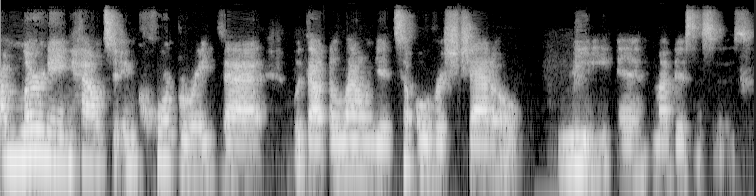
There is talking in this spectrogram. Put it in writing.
I'm learning how to incorporate that without allowing it to overshadow me and my businesses.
